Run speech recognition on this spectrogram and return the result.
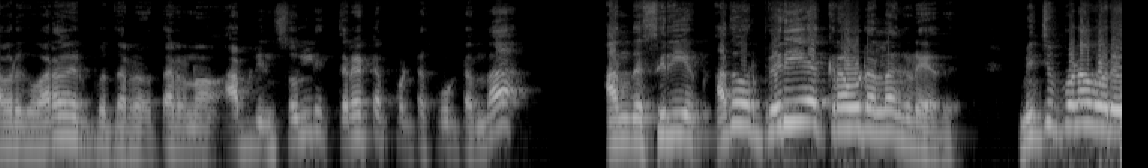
அவருக்கு வரவேற்பு தர தரணும் அப்படின்னு சொல்லி திரட்டப்பட்ட கூட்டம் தான் அந்த சிறிய அது ஒரு பெரிய crowd எல்லாம் கிடையாது. மிஞ்சி போனா ஒரு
